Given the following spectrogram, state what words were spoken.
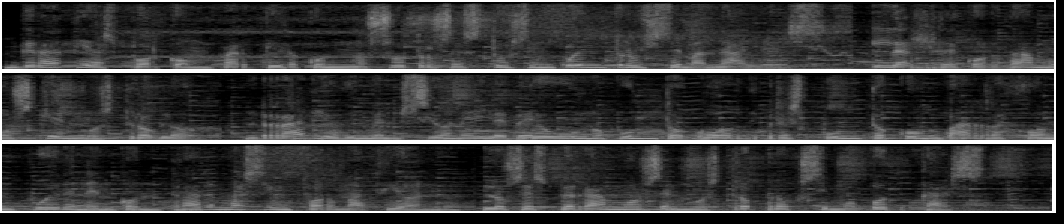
Gracias por compartir con nosotros estos encuentros semanales. Les recordamos que en nuestro blog, radiodimensionlb1.wordpress.com barra pueden encontrar más información. Los esperamos en nuestro próximo podcast.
